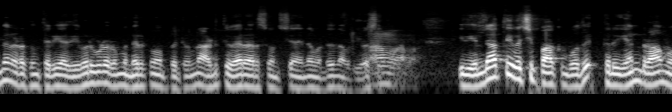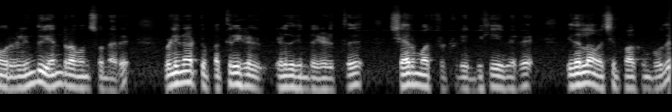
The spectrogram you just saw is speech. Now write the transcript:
என்ன நடக்கும்னு தெரியாது. இவர் கூட ரொம்ப நெருக்கமா போயிட்டோம்னா அடுத்து வேற அரசு வந்துச்சுன்னா என்ன பண்றதுன்னு அவர் யோசிக்கிறார் இது எல்லாத்தையும் வச்சு பார்க்கும்போது திரு என் ராம் அவர்கள் இந்து என் ராமன் சொன்னாரு. வெளிநாட்டு பத்திரிகைகள் எழுதுகின்ற எழுத்து ஷேர் மார்க்கெட்டுடைய பிஹேவியர் இதெல்லாம் வச்சு பார்க்கும்போது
